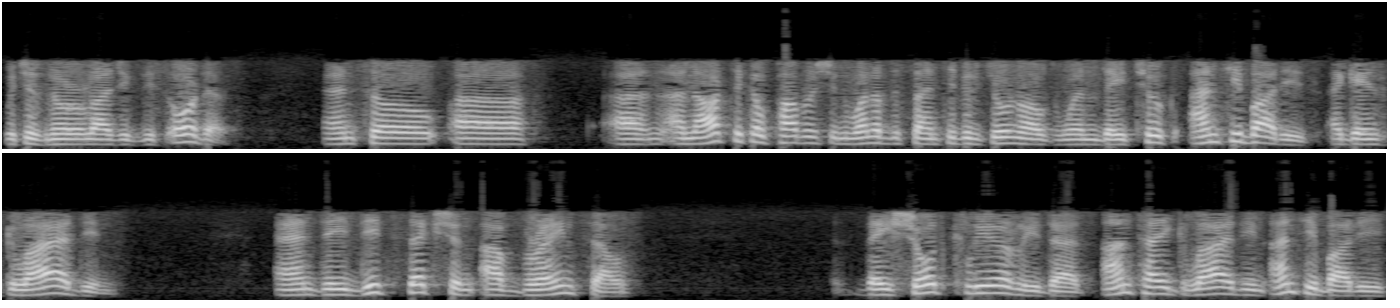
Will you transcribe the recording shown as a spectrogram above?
which is neurologic disorder. And so, uh, an, an, article published in one of the scientific journals when they took antibodies against gliadin and they did section of brain cells, they showed clearly that anti-gliadin antibody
